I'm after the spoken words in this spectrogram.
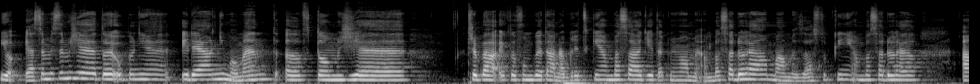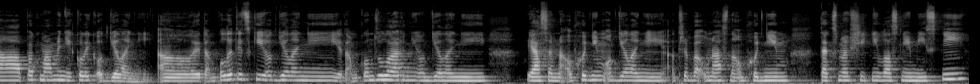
Jo, já si myslím, že to je úplně ideální moment eh, v tom, že třeba jak to funguje tam na britské ambasádě, tak my máme ambasadora, máme zástupkyni ambasadora a pak máme několik oddělení. Je tam politické oddělení, je tam konzulární oddělení, já jsem na obchodním oddělení a třeba u nás na obchodním, tak jsme všichni vlastně místní,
